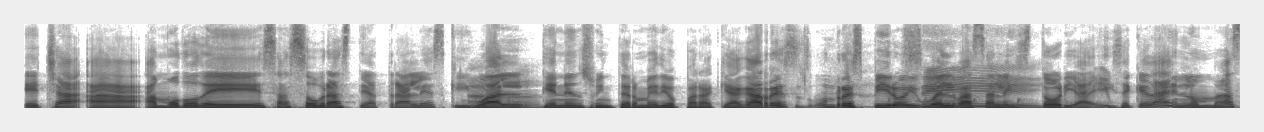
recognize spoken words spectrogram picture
hecha a, modo de esas obras teatrales que igual tienen su intermedio para que agarres un respiro y vuelvas a la historia. Y, se queda en lo más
